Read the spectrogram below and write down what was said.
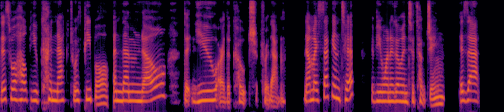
This will help you connect with people and them know that you are the coach for them. Now, my second tip, if you want to go into coaching, is that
